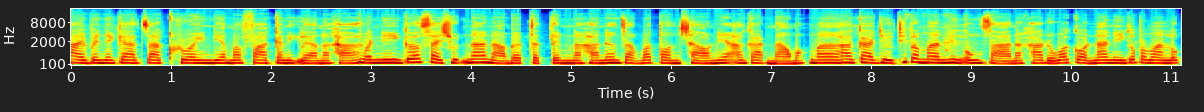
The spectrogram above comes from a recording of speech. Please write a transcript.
ถ่ายบรรยากาศจากครัวอินเดียมาฝากกันอีกแล้วนะคะ วันนี้ก็ใส่ชุดหน้าหนาวแบบจัดเต็มนะคะ เนื่องจากว่าตอนเช้าเนี่ยอากาศหนาวมากๆ อากาศอยู่ที่ประมาณ 1 องศานะคะ หรือว่าก่อนหน้านี้ก็ประมาณลบ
